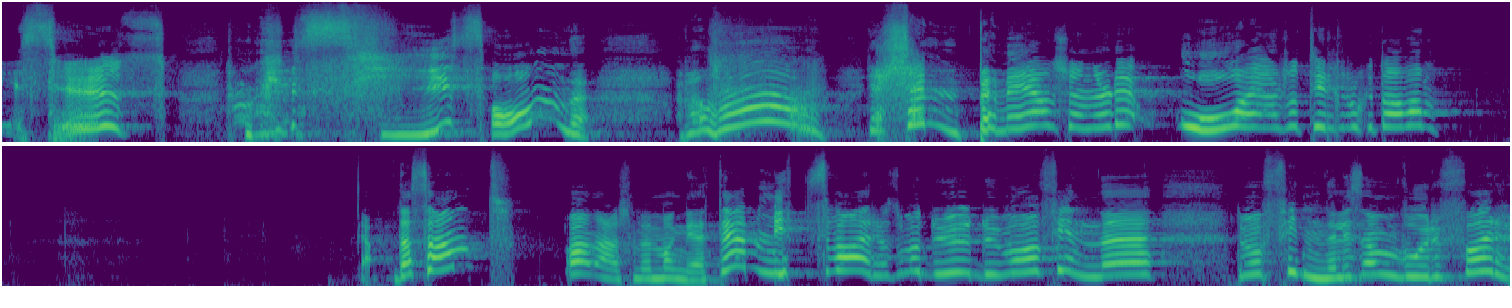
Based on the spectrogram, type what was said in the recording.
Jesus! Du kan ikke si sånn! Jeg er kjemper med han, skjønner du? Og jeg er så tiltrukket av han! Ja, Det er sant. Og han er som en magnet. Det er mitt svar. Og så må du, du må finne, du må finne liksom hvorfor.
